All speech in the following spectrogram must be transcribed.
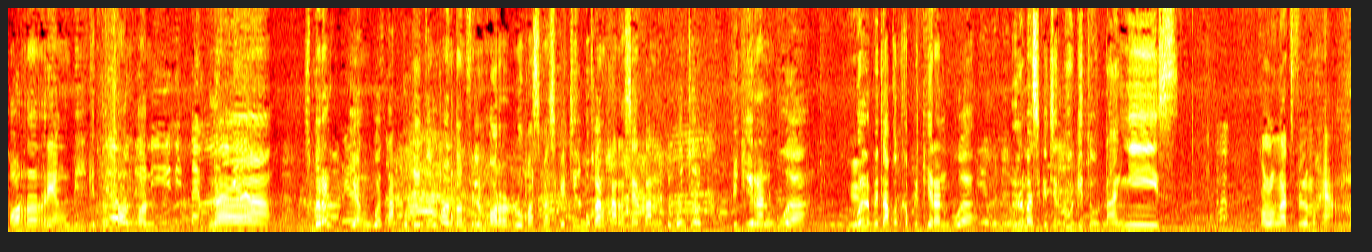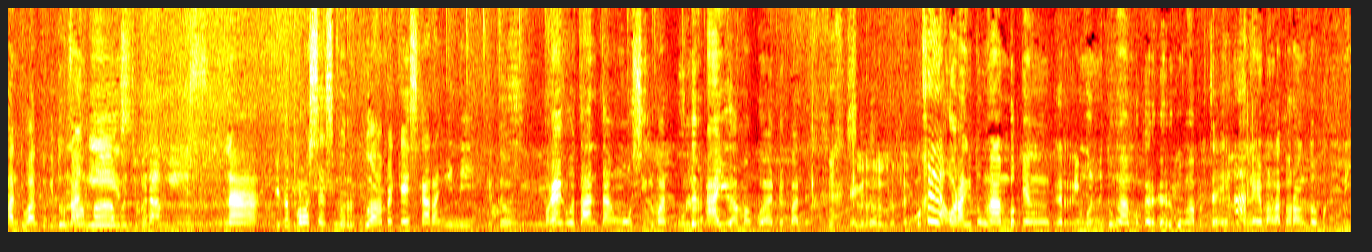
horor yang di kita tonton ini Nah, sebenarnya yang gue takut itu nonton film horor dulu pas masih kecil bukan karena setan itu muncul, pikiran gue. Gue lebih takut ke pikiran gue. Dulu masih kecil gue gitu, nangis. Kalau ngeliat film kayak hantu-hantu gitu nangis. juga nangis. Nah, itu proses menurut gue sampai kayak sekarang ini gitu. Makanya gue tantang mau siluman ular, ayo sama gue depannya. Kayak gitu. Makanya orang itu ngambek yang rimbun itu ngambek gara-gara gue nggak percaya. Aneh banget orang tua begini.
